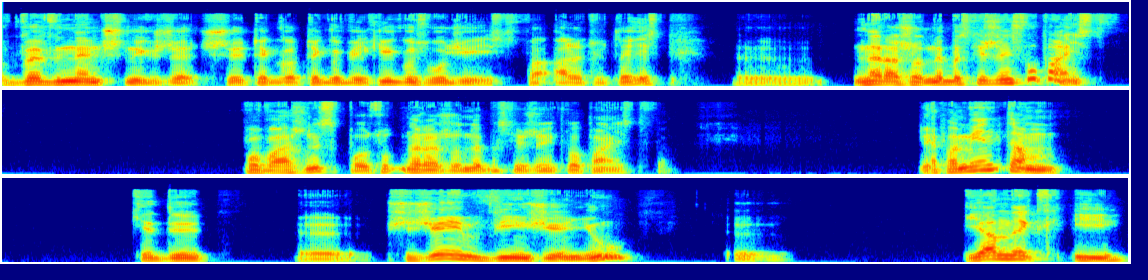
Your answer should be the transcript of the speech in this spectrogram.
wewnętrznych rzeczy, tego, tego wielkiego złodziejstwa, ale tutaj jest e, narażone bezpieczeństwo państwa. W poważny sposób narażone bezpieczeństwo państwa. Ja pamiętam, kiedy e, siedziałem w więzieniu, Janek i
